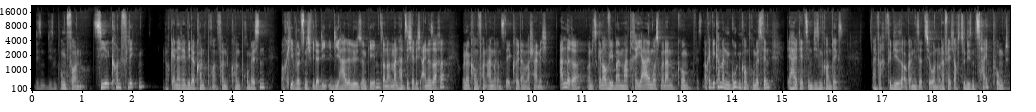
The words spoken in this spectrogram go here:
diesen, diesen Punkt von Zielkonflikten und auch generell wieder von Kompromissen. Auch hier wird es nicht wieder die ideale Lösung geben, sondern man hat sicherlich eine Sache und dann kommt von anderen Stakeholdern wahrscheinlich andere. Und es ist genau wie beim Material muss man dann wissen, okay, wie kann man einen guten Kompromiss finden, der halt jetzt in diesem Kontext einfach für diese Organisation oder vielleicht auch zu diesem Zeitpunkt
